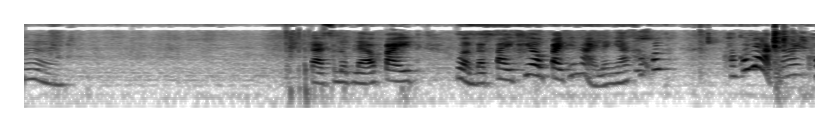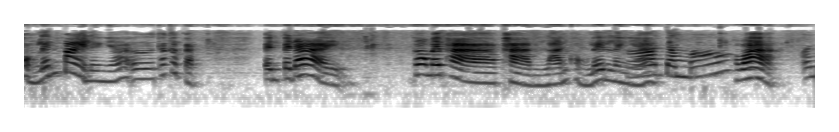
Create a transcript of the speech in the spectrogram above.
อืมแต่สรุปแล้วไปเหมือนแบบไปเที่ยวไปที่ไหนอะไรเงี้ยเขาก็เขาก็อยากได้ของเล่นใหม่อะไรเงี้ยเออถ้าเกิดแบบเป็นไปได้ ก็ไม่พาผ่านร้านของเล่นอะไรเงี้ยอ๋อน้ำมอเพราะว่าอัน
